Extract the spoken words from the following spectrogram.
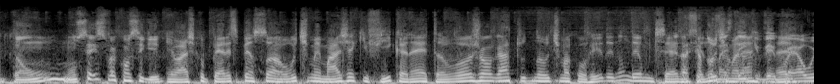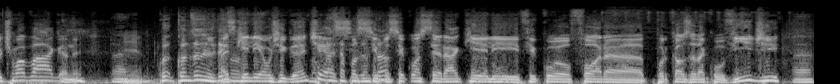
então não sei se vai conseguir. Eu acho que o Pérez pensou, a última imagem é que fica, né? Então vou jogar tudo na última corrida e não deu muito certo. Mas tem né? que ver é. qual é a última vaga, né? É. É. Quantos anos ele tem? Mas que ele é um gigante, é, se, se você considerar que ele ficou fora por causa da Covid, é.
